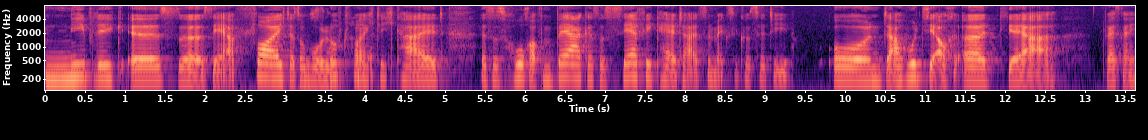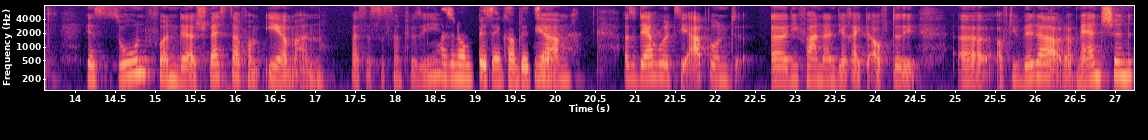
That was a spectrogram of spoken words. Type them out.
neblig ist, äh, sehr feucht, also hohe Luftfeuchtigkeit. Es ist hoch auf dem Berg, es ist sehr viel kälter als in Mexico City. Und da holt sie auch äh, der, ich weiß gar nicht, der Sohn von der Schwester vom Ehemann. Was ist das dann für sie? Also nur ein bisschen kompliziert. Ja. Also der holt sie ab und äh, die fahren dann direkt auf die äh, auf die Villa oder Mansion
